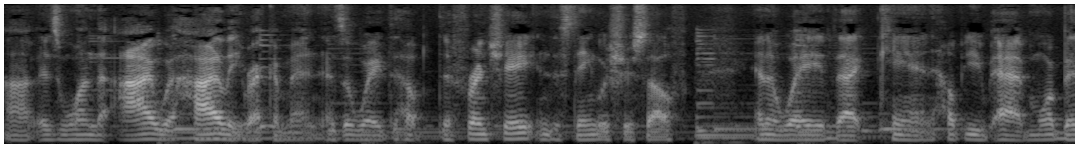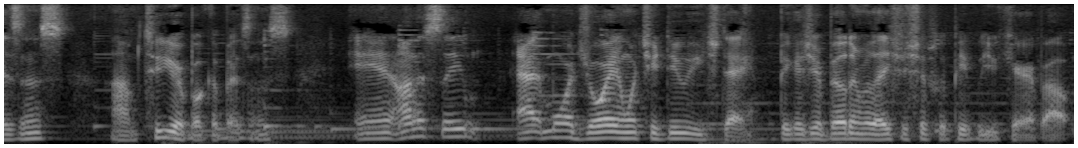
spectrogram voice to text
uh, is one that I would highly recommend as a way to help differentiate and distinguish yourself in a way that can help you add more business um, to your book of business and honestly add more joy in what you do each day because you're building relationships with people you care about.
